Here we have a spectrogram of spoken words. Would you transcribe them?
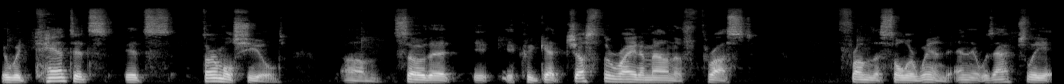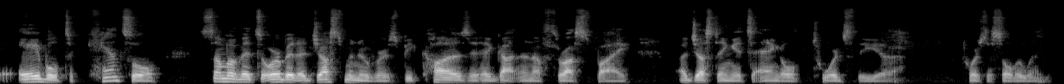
It would cant its its thermal shield um, so that it, it could get just the right amount of thrust from the solar wind. And it was actually able to cancel some of its orbit adjust maneuvers because it had gotten enough thrust by adjusting its angle towards the uh, towards the solar wind.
